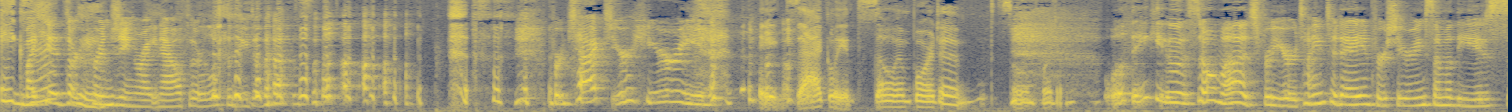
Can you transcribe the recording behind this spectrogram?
exactly. My kids are cringing right now if they're listening to this. Protect your hearing. exactly. It's so important. It's So important. Well, thank you so much for your time today and for sharing some of these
